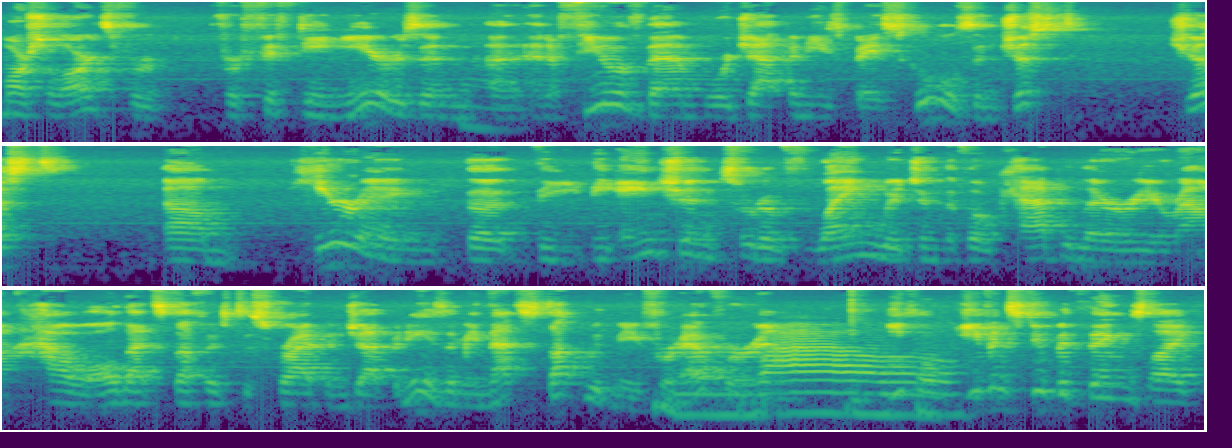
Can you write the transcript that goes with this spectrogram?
martial arts for, for 15 years, and, uh, and a few of them were Japanese based schools, and just just um, hearing the, the, the ancient sort of language and the vocabulary around how all that stuff is described in Japanese, I mean, that stuck with me forever. Wow. And even, even stupid things like,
